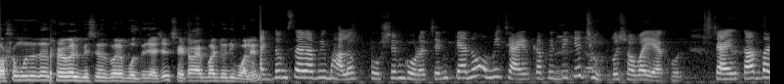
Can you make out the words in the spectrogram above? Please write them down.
দর্শক বন্ধুদের ফেভারেল বিজনেস বলে বলতে চাইছেন সেটাও একবার যদি বলেন। একদম স্যার আপনি ভালো কোশ্চেন করেছেন। কেন আমি চায়ের কাপের দিকে ঝুঁকবো সবাই এখন? চায়ের কাপ বা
